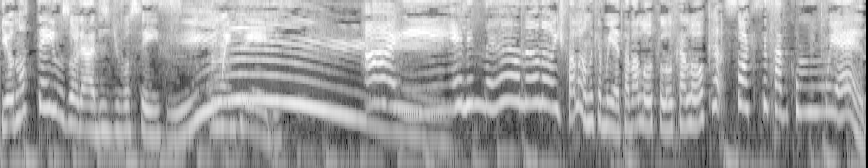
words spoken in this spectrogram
E eu notei os olhares de vocês, um entre eles. Aí falando que a mulher tava louca, louca, louca. Só que você sabe como mulher.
